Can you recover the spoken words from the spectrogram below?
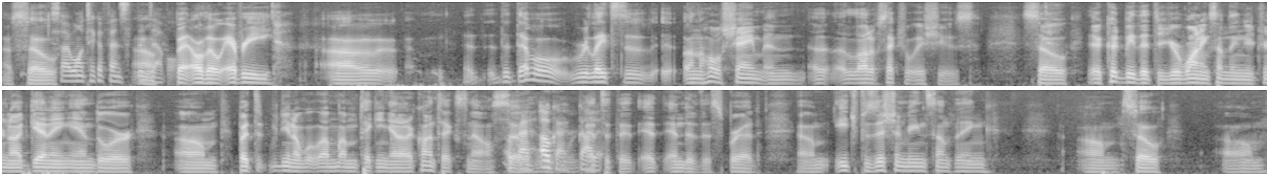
Uh, so, So I won't take offense to the uh, devil. but although every uh, the devil relates to, on the whole, shame and a, a lot of sexual issues. So it could be that you're wanting something that you're not getting, and or, um, but you know, I'm, I'm taking it out of context now. So Okay, we're- okay, we're- got that's it. at the at end of the spread. Um, each position means something. Um, so, um,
